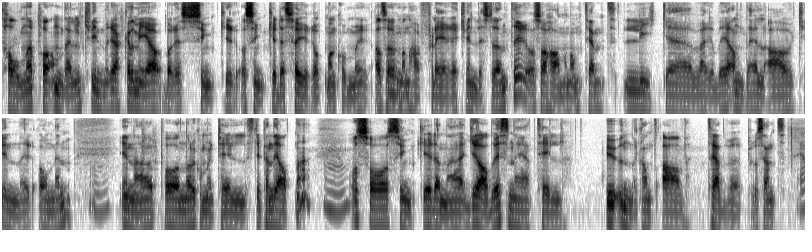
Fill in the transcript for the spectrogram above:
tallene på andelen kvinner i akademia bare synker og synker dess høyere opp man kommer. Altså mm. Man har flere kvinnelige studenter, og så har man omtrent likeverdig andel av kvinner og menn mm. inne på når det kommer til stipendiatene. Mm. Og så synker denne gradvis ned til i underkant av 30 ja.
